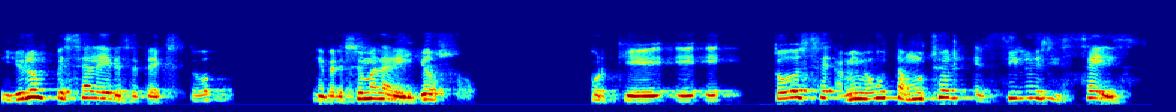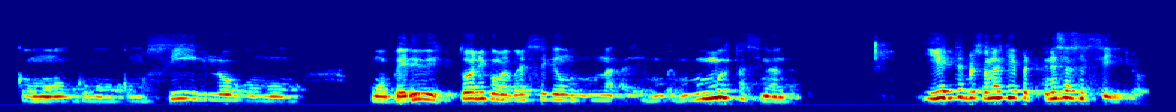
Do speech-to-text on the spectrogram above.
Y yo lo empecé a leer ese texto, me pareció maravilloso, porque eh, eh, todo ese, a mí me gusta mucho el, siglo XVI como, como, como siglo, como, como periodo histórico, me parece que es, muy fascinante. Y este personaje pertenece a ese siglo,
